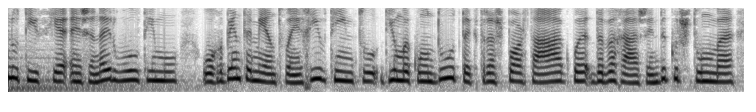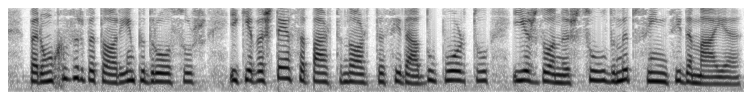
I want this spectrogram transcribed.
notícia em janeiro último o arrebentamento em Rio Tinto de uma conduta que transporta a água da barragem de Costuma para um reservatório em Pedroços e que abastece a parte norte da cidade do Porto e as zonas sul de Matosinhos e da Maia.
